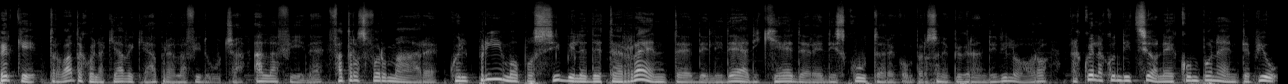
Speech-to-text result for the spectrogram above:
Perché, trovata quella chiave che apre alla fiducia, alla fine fa trasformare quel primo possibile deterrente dell'idea di chiedere e discutere con persone più grandi di loro a quella condizione e componente più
